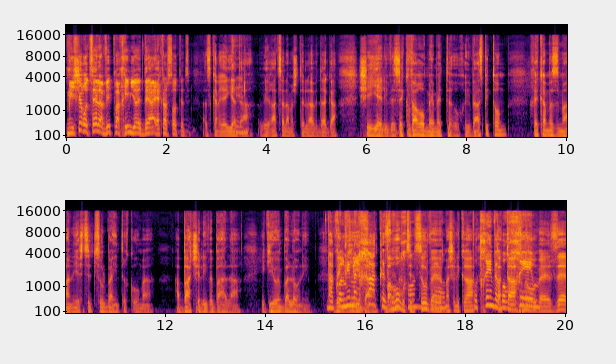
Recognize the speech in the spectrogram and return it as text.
מי שרוצה להביא פרחים יודע איך לעשות את זה. אז כנראה היא כן. ידעה, והיא רצה למשתלה ודאגה שיהיה לי, וזה כבר רומם את רוחי. ואז פתאום, אחרי כמה זמן, יש צלצול באינטרקום, הבת שלי ובעלה הגיעו עם בלונים. והכל. ממרחק כזה, ברור, נכון? צלצול, זהו. ומה שנקרא, פותחים ובורחים. פתחנו וזה,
